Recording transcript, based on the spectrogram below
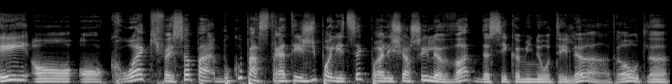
Et on, on croit qu'il fait ça par- beaucoup par stratégie politique pour aller chercher le vote de ces communautés-là, entre autres. Là.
